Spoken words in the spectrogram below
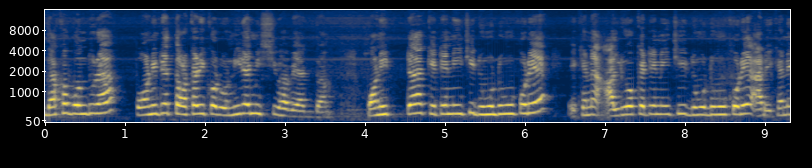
দেখো বন্ধুরা, পনিরের তরকারি করব, নিরামিষভাবে একদম। পনিরটা কেটে নিয়েছি ডুমু ডুমু করে, এখানে আলুও কেটে নিয়েছি ডুমু ডুমু করে, আর এখানে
